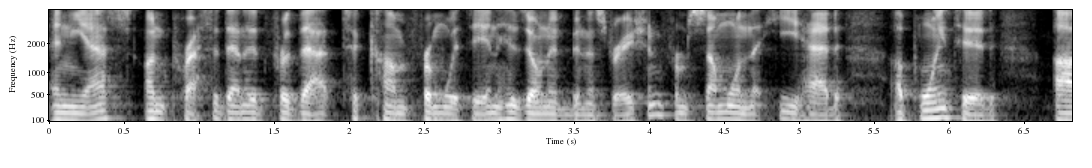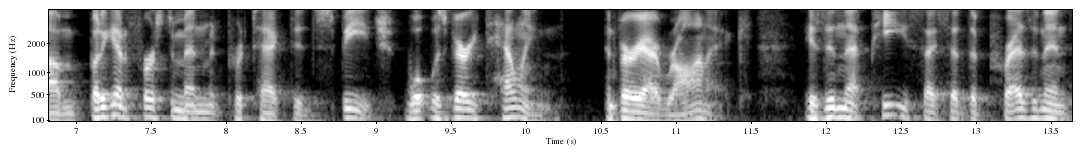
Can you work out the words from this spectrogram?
And yes, unprecedented for that to come from within his own administration, from someone that he had appointed. Um, but again, First Amendment protected speech. What was very telling and very ironic is in that piece, I said the president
